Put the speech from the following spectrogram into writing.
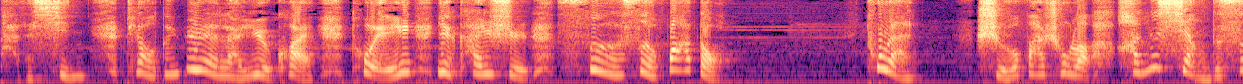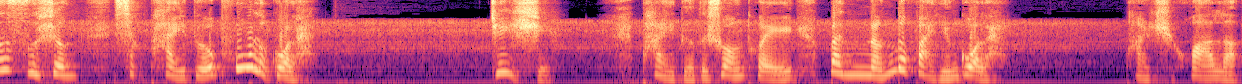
他的心跳得越来越快，腿也开始瑟瑟发抖。突然，蛇发出了很响的嘶嘶声，向泰德扑了过来。这时，泰德的双腿本能的反应过来。他只花了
